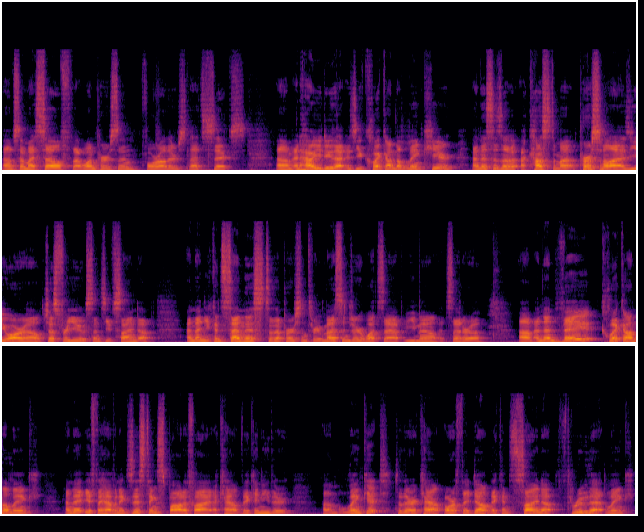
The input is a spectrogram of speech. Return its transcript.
Um, so myself, that one person, four others, that's six. Um, and how you do that is you click on the link here, and this is a, a custom, personalized URL just for you since you've signed up. And then you can send this to the person through Messenger, WhatsApp, email, etc. Um, and then they click on the link and they, if they have an existing Spotify account, they can either um, link it to their account, or if they don't, they can sign up through that link.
